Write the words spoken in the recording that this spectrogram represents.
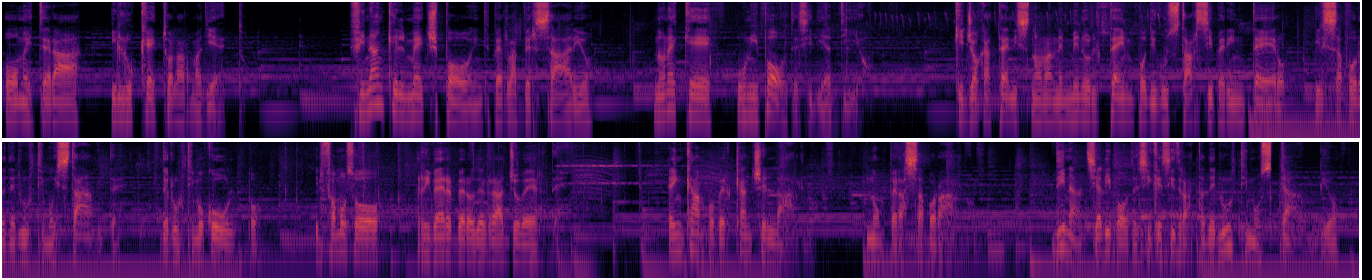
o metterà il lucchetto all'armadietto. Finanche il match point per l'avversario non è che un'ipotesi di addio. Chi gioca a tennis non ha nemmeno il tempo di gustarsi per intero il sapore dell'ultimo istante, dell'ultimo colpo, il famoso riverbero del raggio verde. È in campo per cancellarlo, non per assaporarlo dinanzi all'ipotesi che si tratta dell'ultimo scambio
